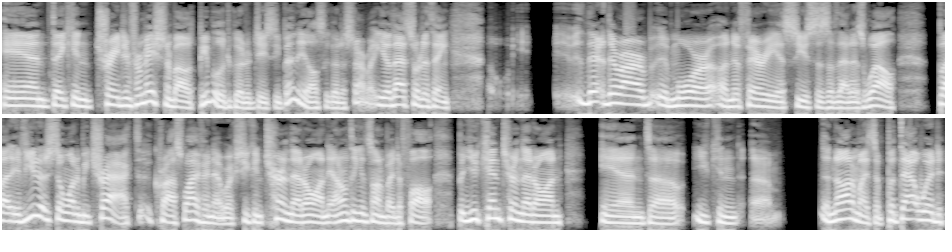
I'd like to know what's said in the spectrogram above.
and they can trade information about people who go to JC JCPenney also go to Starbucks, you know that sort of thing. There, there are more uh, nefarious uses of that as well. But if you just don't want to be tracked across Wi-Fi networks, you can turn that on. I don't think it's on by default, but you can turn that on, and uh, you can um, anonymize it. But that would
